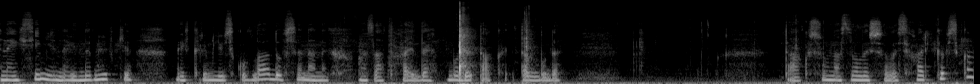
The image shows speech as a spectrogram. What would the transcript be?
На їх сім'ї, на їх домівки, на їх кремлівську владу, все на них назад. Хай йде. Буде так, і так буде. Так, що в нас залишилась Харківська?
